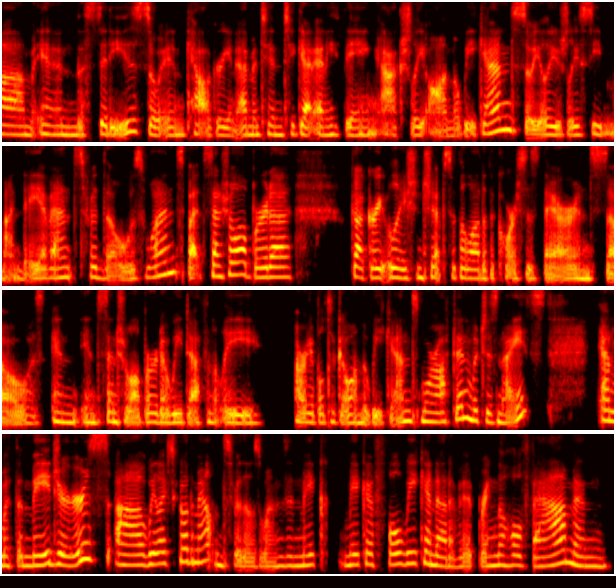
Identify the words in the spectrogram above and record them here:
um, in the cities, so in Calgary and Edmonton, to get anything actually on the weekend. So you'll usually see Monday events for those ones. But Central Alberta got great relationships with a lot of the courses there, and so in in Central Alberta, we definitely are able to go on the weekends more often, which is nice. And with the majors, uh, we like to go to the mountains for those ones and make make a full weekend out of it. Bring the whole fam and.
